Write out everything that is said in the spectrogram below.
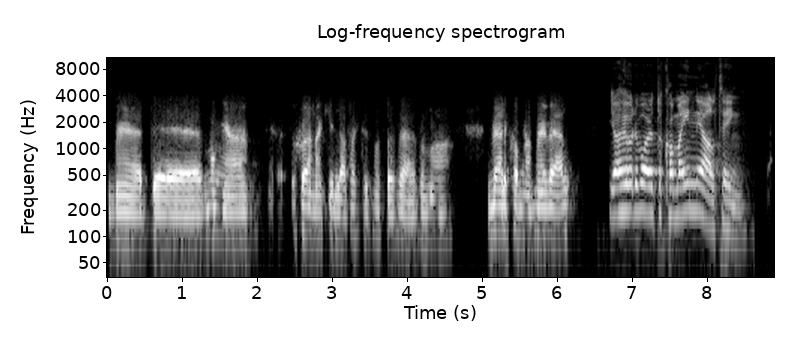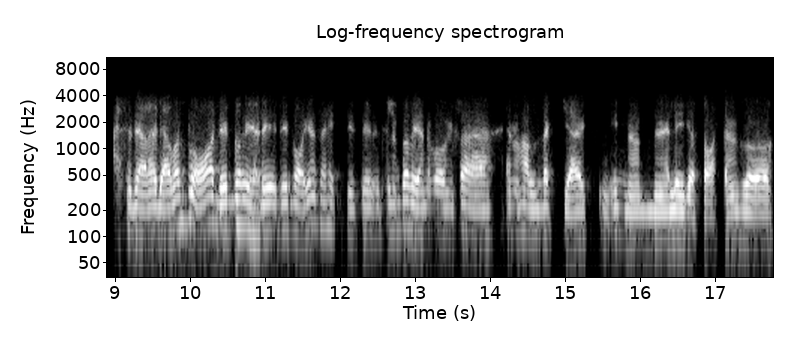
med eh, många sköna killar faktiskt måste jag säga som har välkomnat mig väl. Ja, hur har det varit att komma in i allting? Alltså det, har, det har varit bra. Det, började, det, det var ganska hektiskt. Det, till en början det var ungefär en och en halv vecka innan eh, ligastarten. Så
